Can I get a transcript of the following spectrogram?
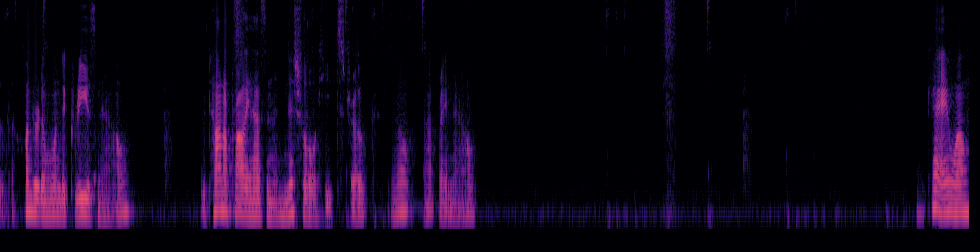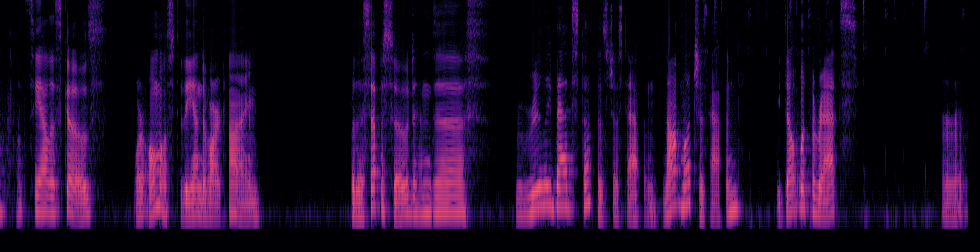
It's 101 degrees now. Rutana probably has an initial heat stroke. No, not right now. Okay, well, let's see how this goes. We're almost to the end of our time for this episode, and uh, really bad stuff has just happened. Not much has happened. We dealt with the rats, or,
